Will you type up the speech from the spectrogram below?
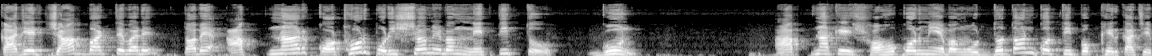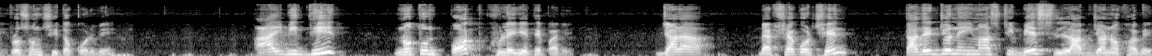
কাজের চাপ বাড়তে পারে তবে আপনার কঠোর পরিশ্রম এবং নেতৃত্ব, গুণ আপনাকে সহকর্মী এবং ঊর্ধ্বতন কর্তৃপক্ষের কাছে প্রশংসিত করবে। আয় বৃদ্ধির নতুন পথ খুলে যেতে পারে। যারা ব্যবসা করছেন, তাদের জন্য এই মাসটি বেশ লাভজনক হবে।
